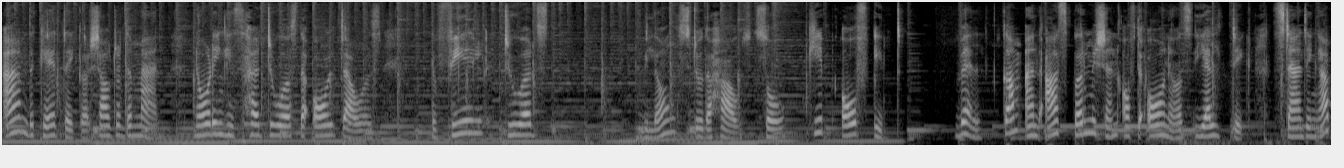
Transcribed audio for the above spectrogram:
I am the caretaker, shouted the man, nodding his head towards the old towers. The field towards belongs to the house, so keep off it. Well, come and ask permission of the owners, yelled Dick, standing up,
